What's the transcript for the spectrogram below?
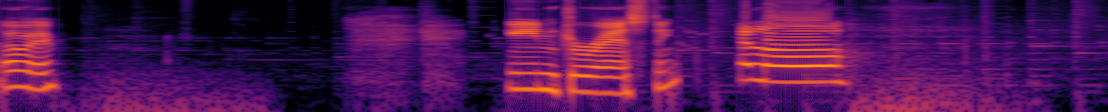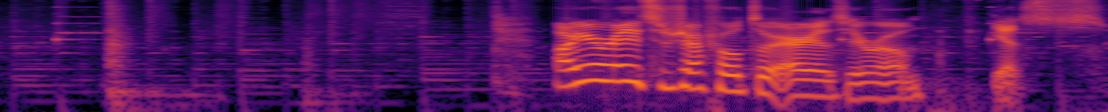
Okay. Interesting. Hello! Are you ready to travel to Area Zero? Yes.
